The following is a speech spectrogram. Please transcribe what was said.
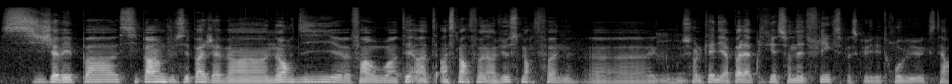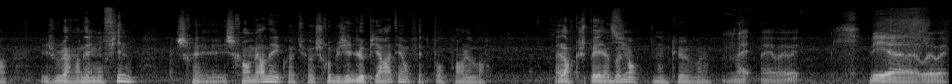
si j'avais pas, si par exemple, je sais pas, j'avais un ordi, euh, enfin, ou un, un, smartphone, un vieux smartphone, euh, mhm. sur lequel il n'y a pas l'application Netflix parce qu'il est trop vieux, etc., et je voulais regarder mon film, je serais, je serais emmerdé, quoi, tu vois, je serais obligé de le pirater, en fait, pour pouvoir le voir. Alors que je paye l'abonnement, donc euh, voilà. Ouais, ouais, ouais, ouais. Mais, ouais, ouais.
